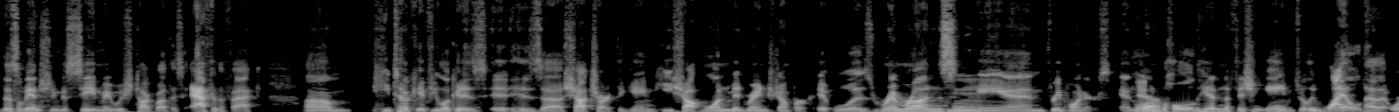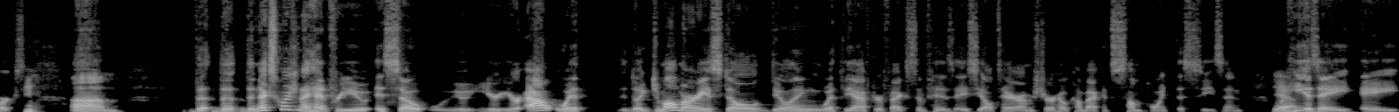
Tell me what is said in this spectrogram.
this will be interesting to see and maybe we should talk about this after the fact. Um, he took if you look at his his uh, shot chart the game he shot one mid-range jumper it was rim runs mm. and three pointers and yeah. lo and behold he had an efficient game it's really wild how that works um the the the next question i had for you is so you're you're out with like Jamal Murray is still dealing with the after effects of his ACL tear. I'm sure he'll come back at some point this season. Yeah. But he is a a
